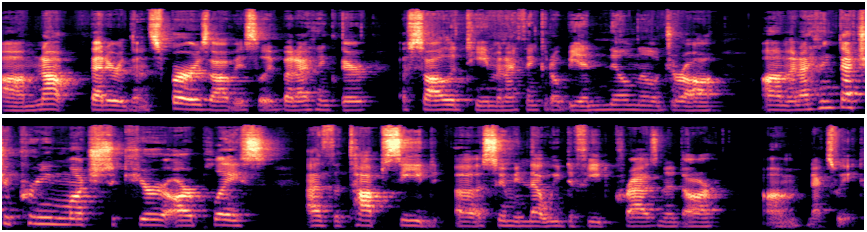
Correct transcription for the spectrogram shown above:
Um, not better than Spurs, obviously, but I think they're a solid team, and I think it'll be a nil-nil draw. Um, and I think that should pretty much secure our place as the top seed, uh, assuming that we defeat Krasnodar um, next week.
